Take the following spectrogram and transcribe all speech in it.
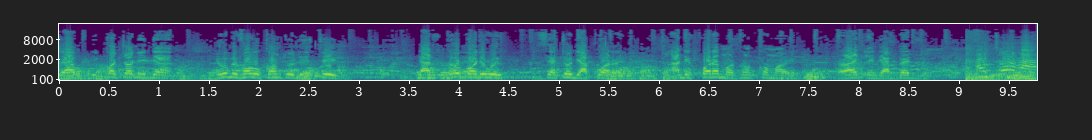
We have been cautioning them even before we come to this stage that nobody will settle their quarrel and the quarrel must not come out right in their bedroom. I told her,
